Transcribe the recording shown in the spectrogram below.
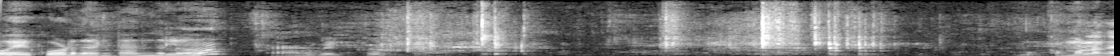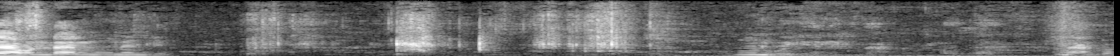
పోయకూడదంట అందులో. ముక్క ములగా ఉండాలి నూనె అని చెప్పి. నూనె పోయాలి. దాంట్లో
